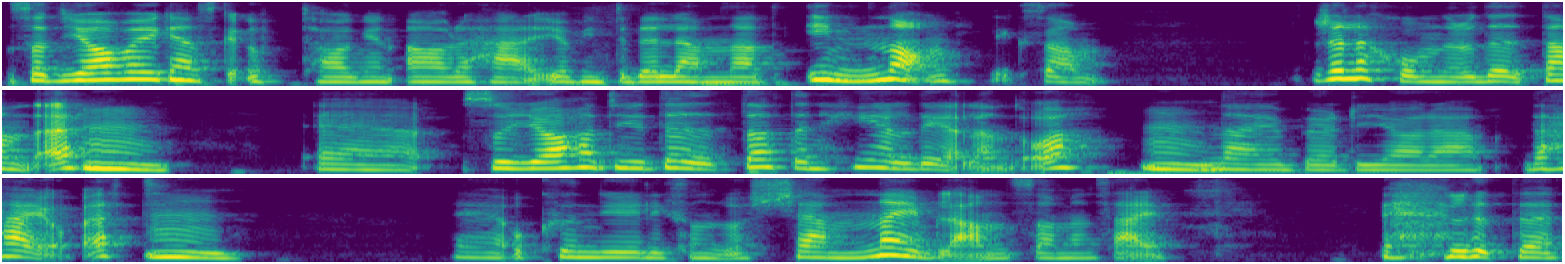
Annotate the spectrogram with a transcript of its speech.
så att jag var ju ganska upptagen av det här, jag vill inte bli lämnad inom liksom, relationer och dejtande. Mm. Eh, så jag hade ju dejtat en hel del ändå Mm. när jag började göra det här jobbet. Mm. Eh, och kunde ju liksom då känna ibland som en så här, lite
